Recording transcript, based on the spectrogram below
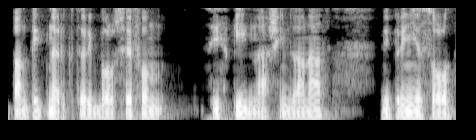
pán Pitner, ktorý bol šéfom SISky, našim za nás, mi priniesol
